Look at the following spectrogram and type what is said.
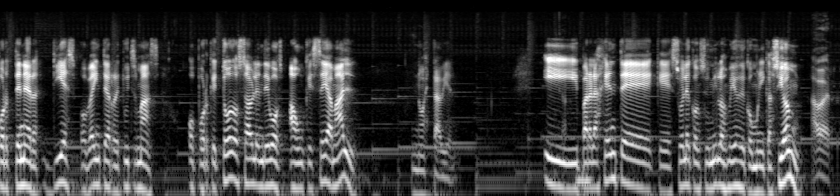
por tener 10 o 20 retweets más, o porque todos hablen de vos, aunque sea mal, no está bien. Y para la gente que suele consumir los medios de comunicación, A ver.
